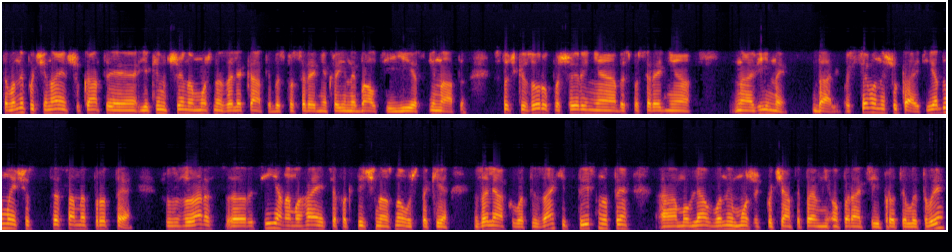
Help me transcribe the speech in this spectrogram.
то вони починають шукати, яким чином можна залякати безпосередньо країни Балтії, ЄС і НАТО з точки зору поширення безпосередньо е, війни. Далі, ось це вони шукають. І я думаю, що це саме про те, що зараз е, Росія намагається фактично знову ж таки залякувати захід, тиснути. Е, Мовляв, вони можуть почати певні операції проти Литви.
